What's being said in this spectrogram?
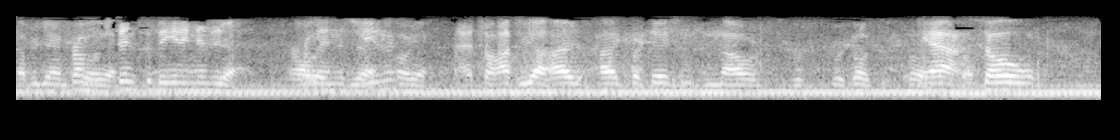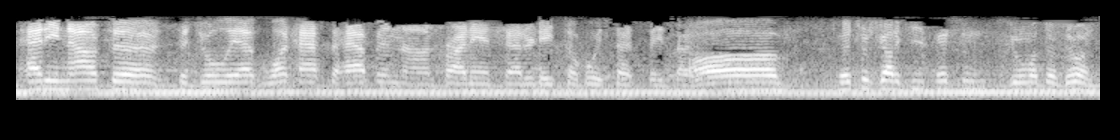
Every game from Joliet. since the beginning of the Yeah. early in the yeah. season? Oh, yeah. That's awesome. We got high, high expectations, and now we're, we're, we're close. to Yeah. So heading now to, to Joliet, what has to happen on Friday and Saturday to hoist that state title? Um, pitchers got to keep pitching, doing what they're doing.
